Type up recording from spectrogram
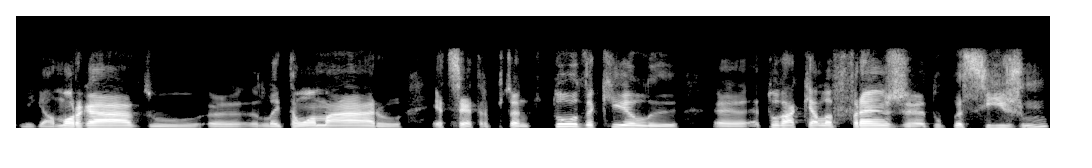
Miguel Morgado, uh, Leitão Amaro, etc. Portanto, todo aquele, uh, toda aquela franja do pacismo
